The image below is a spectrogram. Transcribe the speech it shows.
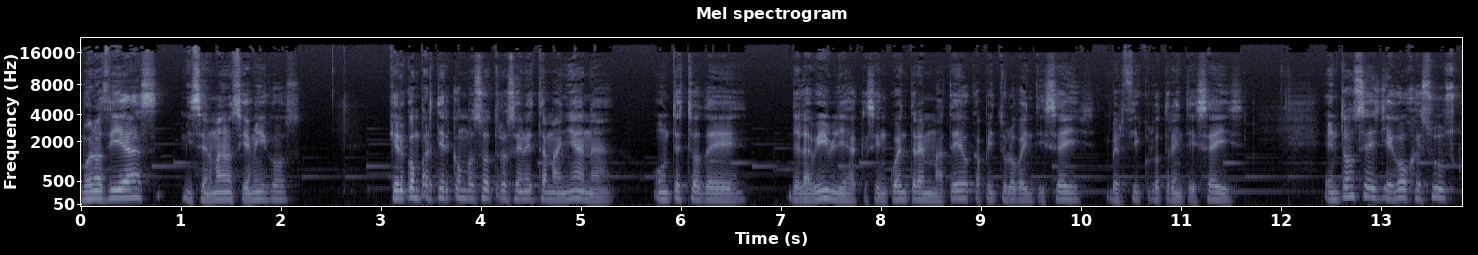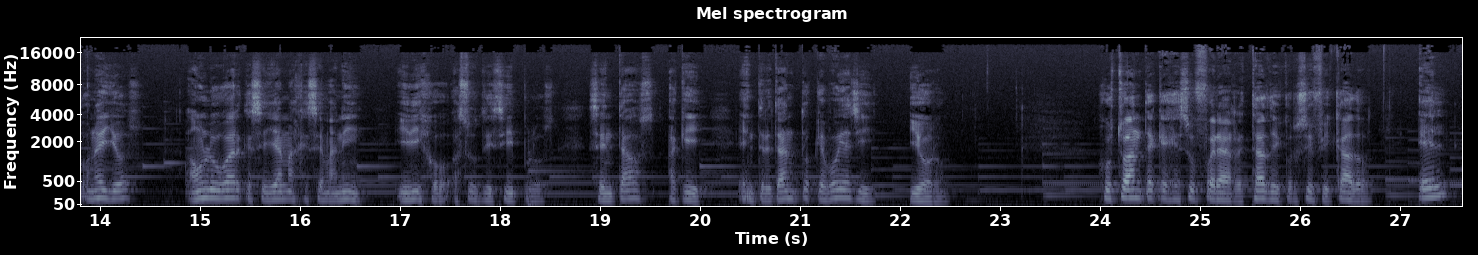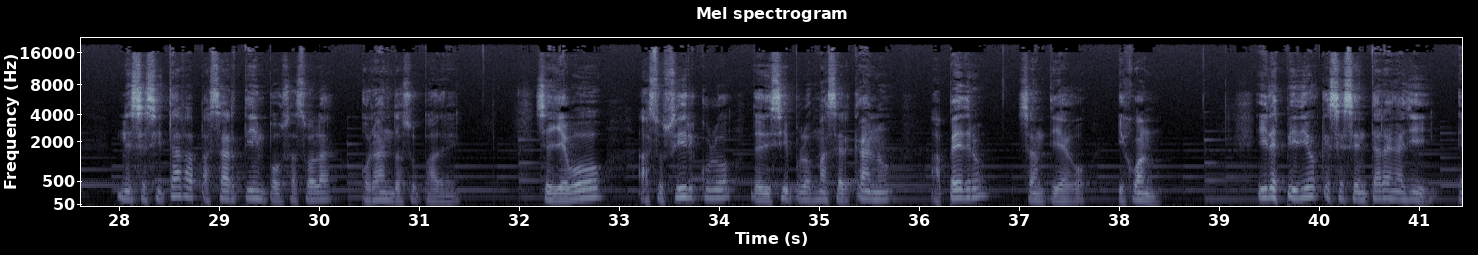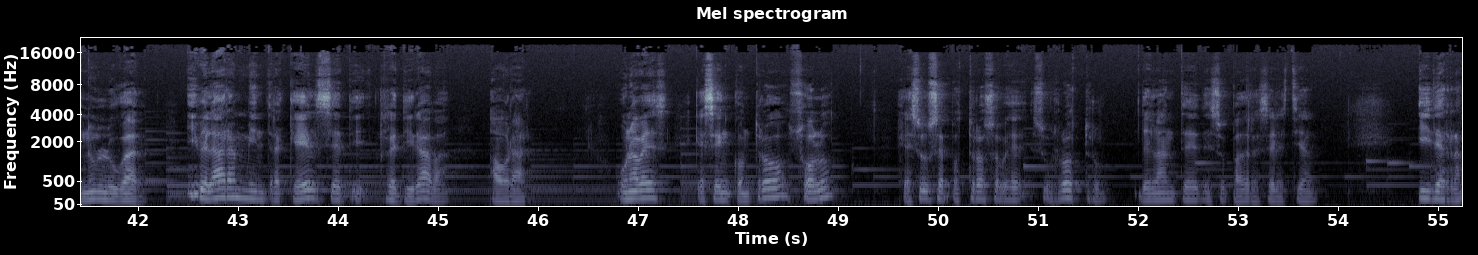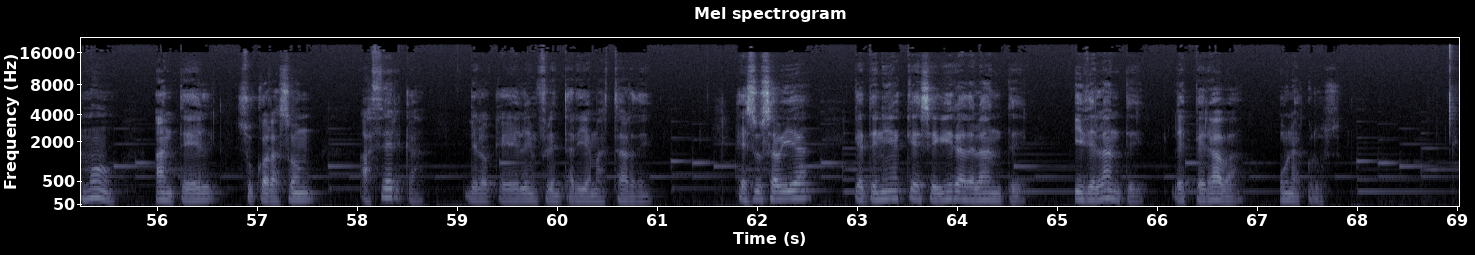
Buenos días, mis hermanos y amigos. Quiero compartir con vosotros en esta mañana un texto de, la Biblia que se encuentra en Mateo capítulo 26, versículo 36. Entonces llegó Jesús con ellos a un lugar que se llama Gesemaní y dijo a sus discípulos, Sentaos aquí, entre tanto que voy allí y oro. Justo antes que Jesús fuera arrestado y crucificado, él necesitaba pasar tiempos a sola orando a su Padre. Se llevó a su círculo de discípulos más cercano, a Pedro, Santiago y Juan, y les pidió que se sentaran allí, en un lugar, y velaran mientras que él se retiraba a orar. Una vez que se encontró solo, Jesús se postró sobre su rostro delante de su Padre Celestial y derramó ante él su corazón acerca de lo que él enfrentaría más tarde. Jesús sabía que tenía que seguir adelante y delante le esperaba una cruz.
